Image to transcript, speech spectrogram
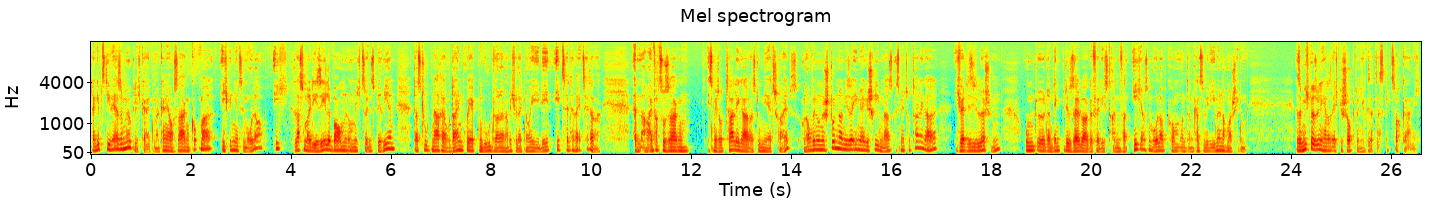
da gibt es diverse Möglichkeiten. Man kann ja auch sagen, guck mal, ich bin jetzt im Urlaub, ich lasse mal die Seele baumeln, um mich zu inspirieren. Das tut nachher auch deinen Projekten gut, weil dann habe ich vielleicht neue Ideen, etc. etc. Ähm, aber einfach zu sagen, ist mir total egal, was du mir jetzt schreibst. Und auch wenn du eine Stunde an dieser E-Mail geschrieben hast, ist mir total egal. Ich werde sie löschen und äh, dann denk bitte selber gefälligst dran, wann ich aus dem Urlaub komme und dann kannst du mir die E-Mail nochmal schicken. Also mich persönlich hat das echt geschockt und ich habe gesagt, das gibt's doch gar nicht.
